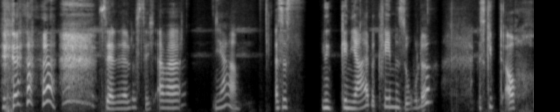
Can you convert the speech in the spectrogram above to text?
sehr, sehr lustig. Aber ja, es ist eine genial bequeme Sohle. Es gibt auch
